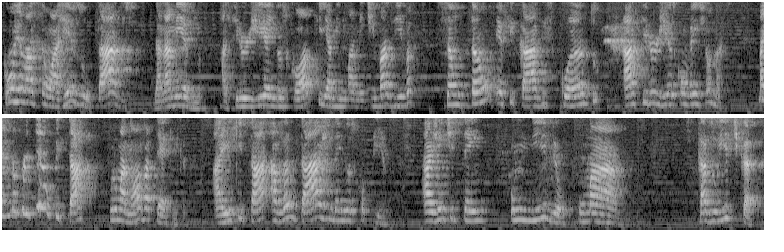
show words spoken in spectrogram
com relação a resultados, dá na mesma. A cirurgia endoscópica e a minimamente invasiva são tão eficazes quanto as cirurgias convencionais. Mas então por que optar por uma nova técnica? Aí que está a vantagem da endoscopia. A gente tem um nível, uma casuística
